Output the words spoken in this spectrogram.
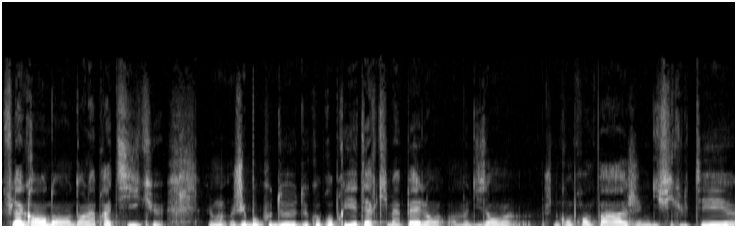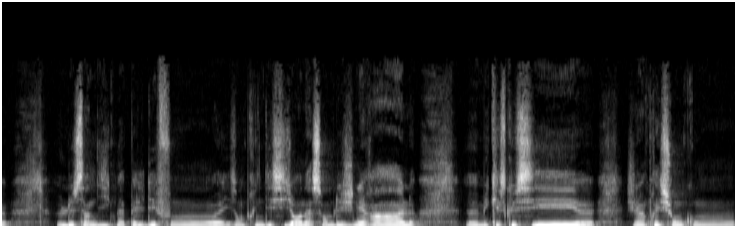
flagrant dans, la pratique. J'ai beaucoup de, copropriétaires qui m'appellent en, me disant je ne comprends pas, j'ai une difficulté, euh, le syndic m'appelle des fonds, euh, ils ont pris une décision en assemblée générale, euh, mais qu'est-ce que c'est J'ai l'impression qu'on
